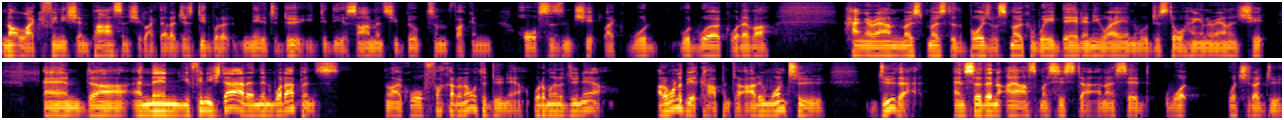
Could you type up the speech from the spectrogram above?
Not like finish and pass and shit like that. I just did what I needed to do. You did the assignments. You built some fucking horses and shit, like wood, woodwork, whatever hang around. Most most of the boys were smoking weed there anyway, and we are just all hanging around and shit. And uh, and then you finish that, and then what happens? like, well, fuck, I don't know what to do now. What am I going to do now? I don't want to be a carpenter. I didn't want to do that. And so then I asked my sister, and I said, what what should I do?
